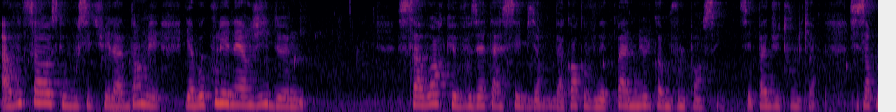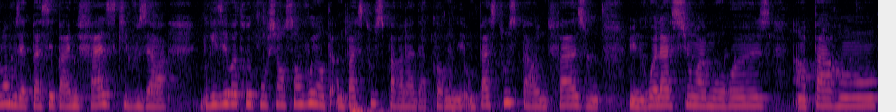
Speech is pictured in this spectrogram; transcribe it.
à vous de savoir ce que vous vous situez là-dedans, mais il y a beaucoup l'énergie de savoir que vous êtes assez bien, d'accord, que vous n'êtes pas nul comme vous le pensez. C'est pas du tout le cas. C'est simplement que vous êtes passé par une phase qui vous a brisé votre confiance en vous on, passe tous par là, d'accord. On, passe tous par une phase où une relation amoureuse, un parent,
